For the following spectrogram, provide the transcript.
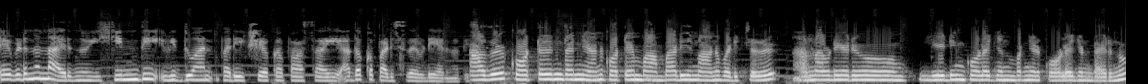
എവിടെ നിന്നായിരുന്നു ഈ ഹിന്ദി വിദ്വാൻ പരീക്ഷയൊക്കെ പാസ്സായി? അതൊക്കെ പഠിച്ചത് എവിടെയായിരുന്നു? അത് കോട്ടയം തന്നെയാണ്. കോട്ടയം പാമ്പാടി നിന്നാണ് പഠിച്ചത്. അന്ന് അവിടെ ഒരു ലീഡിംഗ് കോളേജ് എന്ന് പറഞ്ഞൊരു കോളേജ് ഉണ്ടായിരുന്നു.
